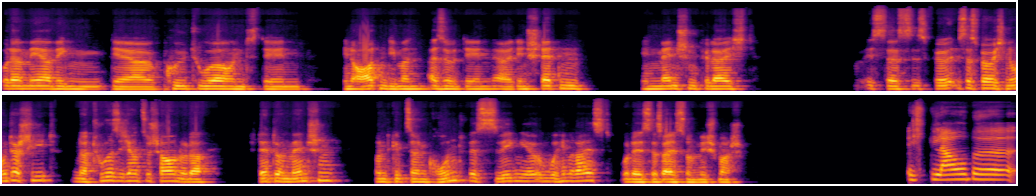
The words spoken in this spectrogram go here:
oder mehr wegen der Kultur und den den Orten, die man also den äh, den Städten, den Menschen vielleicht? Ist das ist für ist das für euch 'n Unterschied, Natur sich anzuschauen oder Städte und Menschen? Und gibt's da 'n Grund, weswegen ihr irgendwo hinreist oder ist das alles so 'n Mischmasch? Ich glaube,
